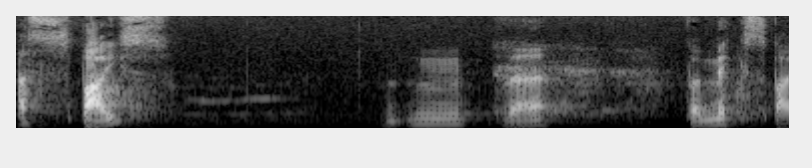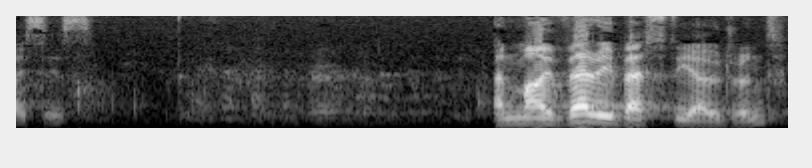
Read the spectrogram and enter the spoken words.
a spice, mm, there, for mixed spices. And my very best deodorant,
